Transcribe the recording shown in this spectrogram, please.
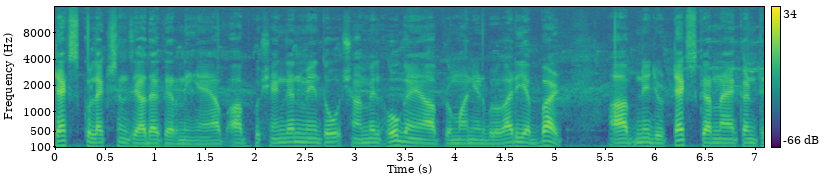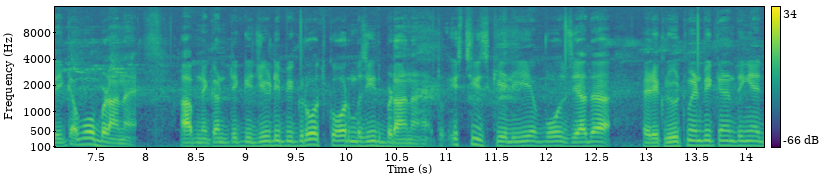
टैक्स कलेक्शन ज़्यादा करनी है। अब आपको शेंगन में तो शामिल हो गए हैं आप रोमानियन बुल्गारिया बट आपने जो टैक्स करना है कंट्री का, वो बढ़ाना है। आपने कंट्री की जीडीपी ग्रोथ को और मज़ीद बढ़ाना है। तो इस चीज़ के लिए वो ज़्यादा रिक्रूटमेंट भी कर रही हैं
